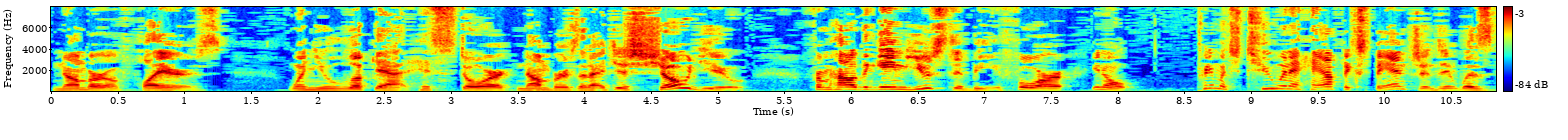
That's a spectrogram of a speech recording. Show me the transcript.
number of players when you look at historic numbers that I just showed you from how the game used to be. For, you know, pretty much two and a half expansions, it was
